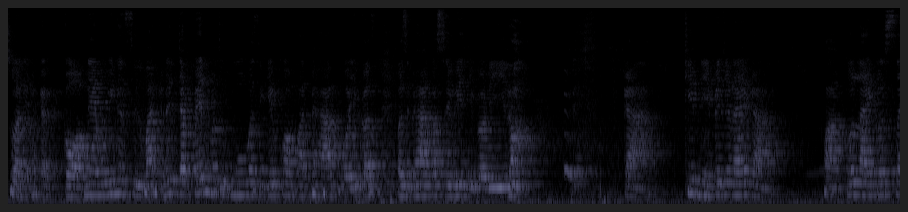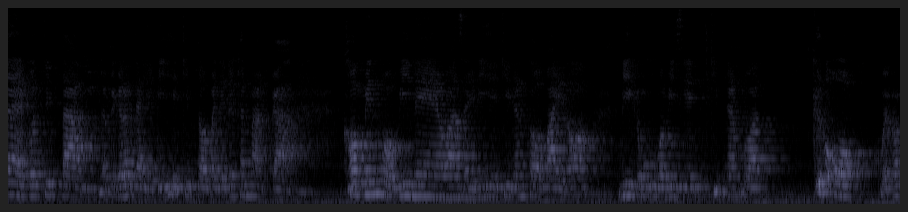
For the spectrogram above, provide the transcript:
ส่วนนี้มันก็กรอบแนวว่าวิ่งเงินซื้อบ้านก็ได้จำเป็นมาถูกมูว่าสิเก็บความฝันไปหาผัวอยู่ก็ว่าสิไปหาก็เซเว่นอยู่ก็ดีเนาะกะ คลิปนี้เป็นจะได้กะฝากกดไลค์ กดแชร์ กดติดตาม เพื่อเป็นกำลังใจให้บีเห็นคลิปต่อไปในเรื่องขั้นมากกาคอมเมนต์บอกบีแน่ว่าใส่บีเห็นคลิปยังต่อไปเนาะบีกับบูว่าบีเซนคลิปยังเพราะว่าขึ้นมาออกหวยว่า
